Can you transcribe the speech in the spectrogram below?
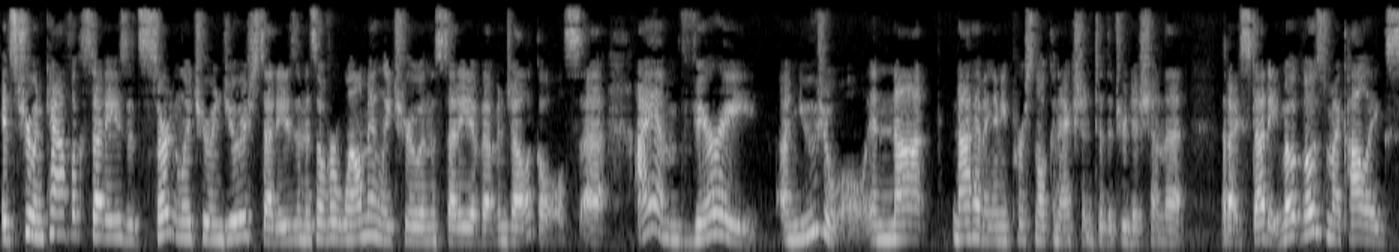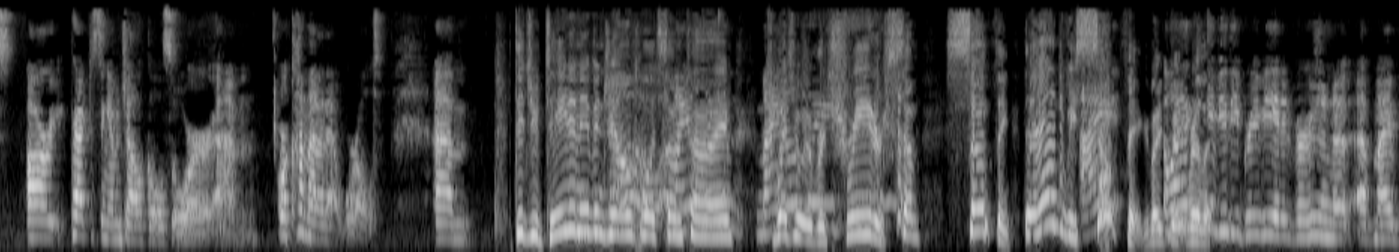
It's true in Catholic studies. It's certainly true in Jewish studies, and it's overwhelmingly true in the study of evangelicals. Uh, I am very unusual in not not having any personal connection to the tradition that that I study. Mo- most of my colleagues are practicing evangelicals or um, or come out of that world. Um, did you date an evangelical no, at some time? Went to a retreat or some something. There had to be something. I, like, well, I can give you the abbreviated version of, of, my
